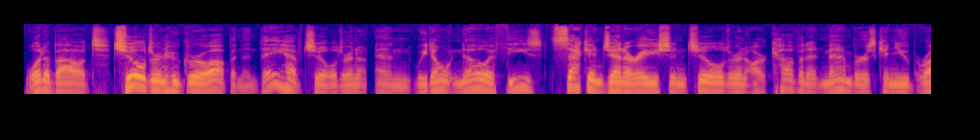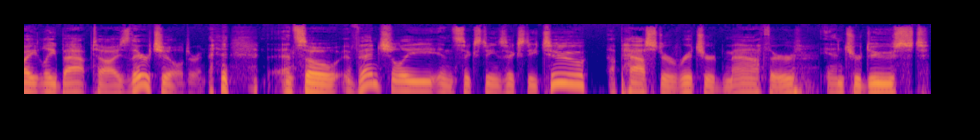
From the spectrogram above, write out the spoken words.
what about children who grow up and then they have children, and we don't know if these second generation children are covenant members? Can you rightly baptize their children? and so eventually in 1662, a pastor, Richard Mather, introduced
